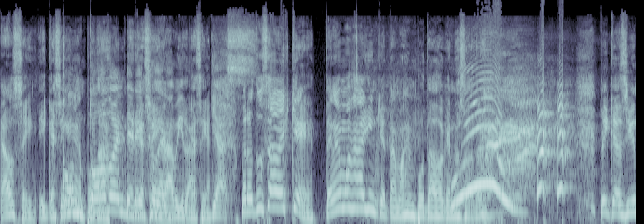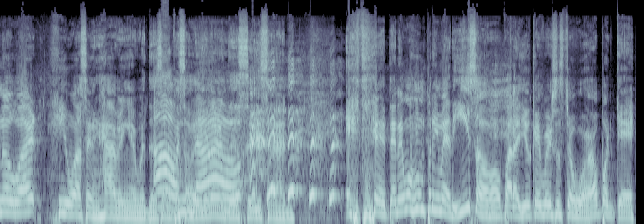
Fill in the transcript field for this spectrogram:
Oh, sí. Y que sigan Con emputados. todo el derecho de la vida. Yes. Pero tú sabes qué? Tenemos a alguien que está más emputado que nosotros. Because you know what? He wasn't having it with this Oh, episode either no. this season. Este, tenemos un primerizo para UK vs. The World porque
